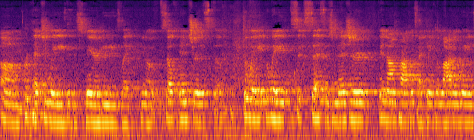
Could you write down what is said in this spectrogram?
um, perpetuate the disparities, like you know, self-interest, the, the, way the way success is measured in nonprofits. I think a lot of ways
